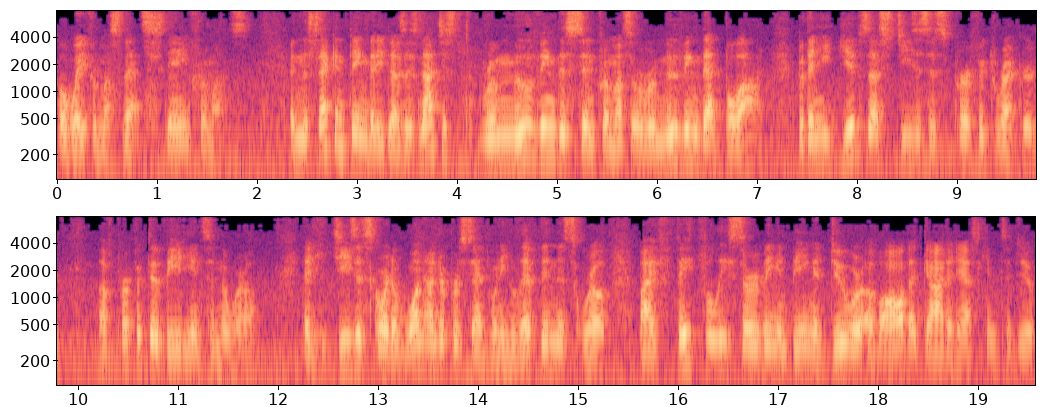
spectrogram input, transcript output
away from us, that stain from us. And the second thing that he does is not just removing the sin from us or removing that blot, but then he gives us Jesus' perfect record of perfect obedience in the world that he, Jesus scored a 100% when he lived in this world by faithfully serving and being a doer of all that God had asked him to do.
